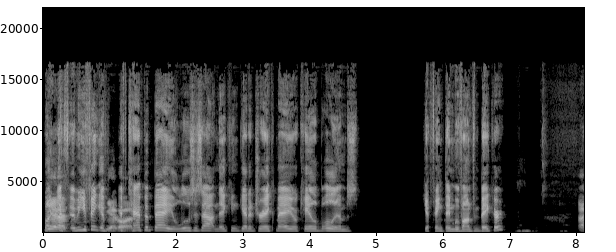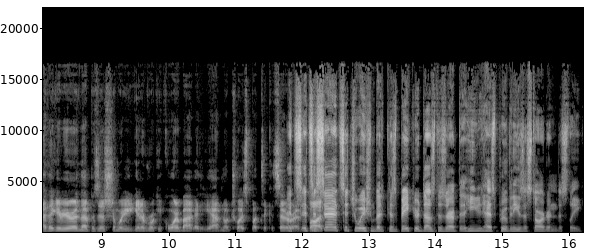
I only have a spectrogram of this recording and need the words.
But yeah, if, if you think if, yeah, if Tampa Bay loses out and they can get a Drake Maye or Caleb Williams, you think they move on from Baker? I think if you're in that position where you get a rookie quarterback, I think you have no choice but to consider it's, it. It's but, a sad situation, but because Baker does deserve that, he has proven he's a starter in this league.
